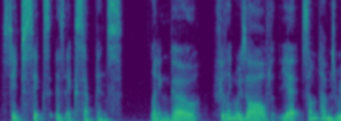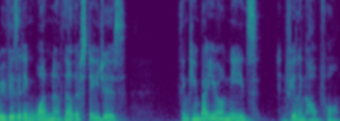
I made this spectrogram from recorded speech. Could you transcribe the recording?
Stage six is acceptance, letting go, feeling resolved, yet sometimes revisiting one of the other stages, thinking about your own needs, and feeling hopeful.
